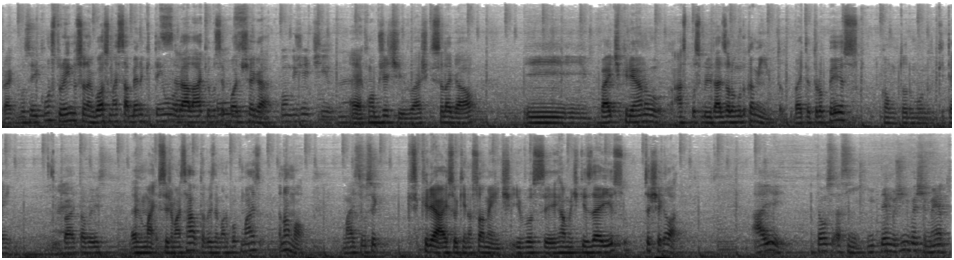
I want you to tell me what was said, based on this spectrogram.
Para que você ir construindo o seu negócio, mas sabendo que tem um Sabe, lugar lá que você com- pode chegar. Com objetivo, né? É, com objetivo. Eu acho que isso é legal. E vai te criando as possibilidades ao longo do caminho. Então, vai ter tropeços, como todo mundo que tem. É. Vai, talvez mais, seja mais rápido, talvez demore um pouco mais, é normal. Mas se você criar isso aqui na sua mente e você realmente quiser isso, você chega lá. Aí, então, assim, em termos de investimento,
